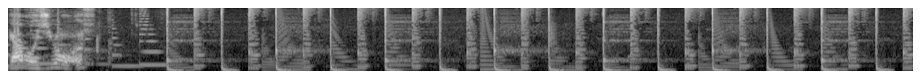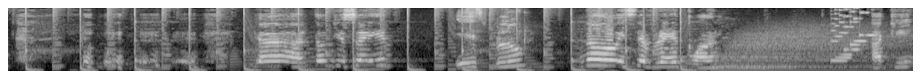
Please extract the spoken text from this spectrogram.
Gabo is yours. You say it? Is blue. No, it's the red one. Aquí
